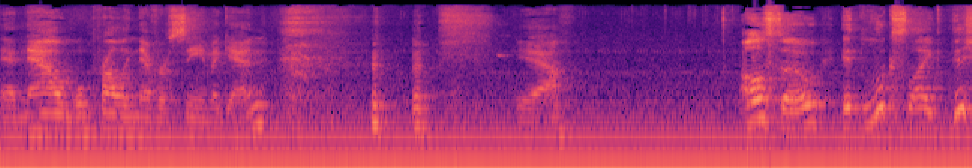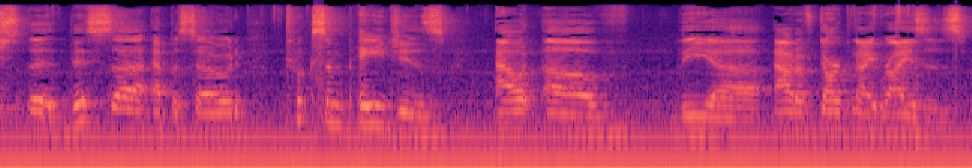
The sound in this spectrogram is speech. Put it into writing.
and now we'll probably never see him again. yeah. Also, it looks like this uh, this uh, episode took some pages out of the uh, out of Dark Knight Rises.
